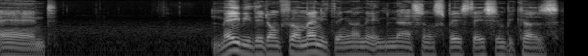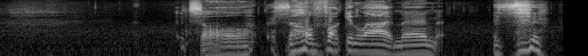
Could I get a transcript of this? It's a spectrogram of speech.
And maybe they don't film anything on the International Space Station because it's all it's all fucking live, man. It's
